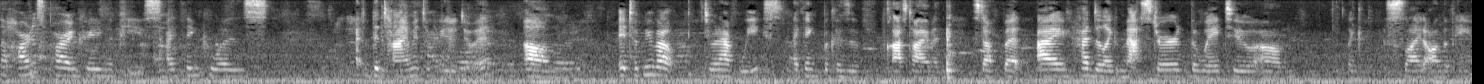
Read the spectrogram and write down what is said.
The hardest part in creating the piece I think was the time it took me to do it. Um, it took me about two and a half weeks I think because of class time and stuff but I had to like master the way to um, like slide on the paint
